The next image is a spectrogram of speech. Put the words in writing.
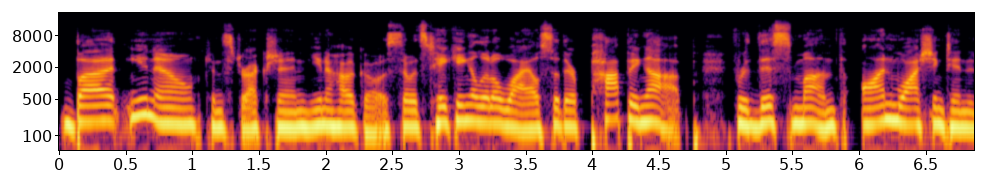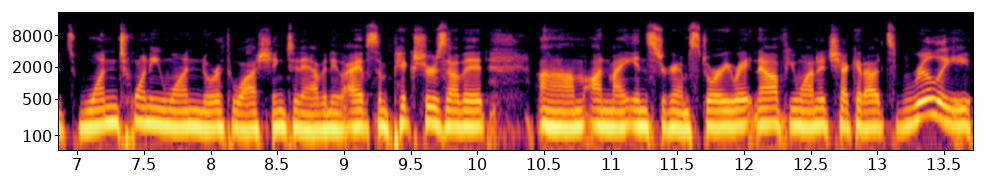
but you know, construction, you know how it goes. So it's taking a little while. So they're popping up for this month on Washington. It's 121 North Washington Avenue. I have some pictures of it um, on my Instagram story right now if you want to check it out. It's really,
